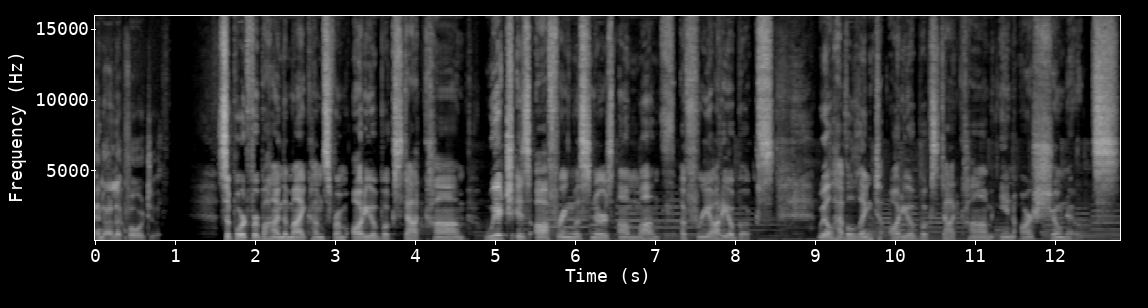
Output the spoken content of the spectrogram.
And I look forward to it. Support for Behind the Mic comes from audiobooks.com, which is offering listeners a month of free audiobooks. We'll have a link to audiobooks.com in our show notes.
